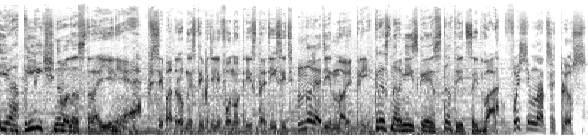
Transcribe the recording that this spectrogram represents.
и отличного настроения. Все подробности по телефону 310 0103. Красноармейская 132. 18+.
